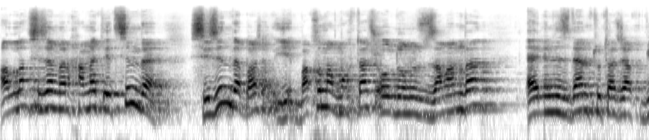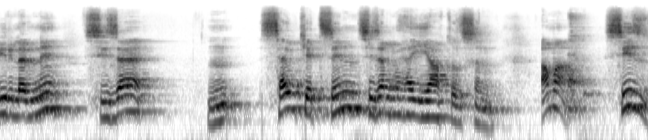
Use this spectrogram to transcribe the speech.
Allah size merhamet etsin de sizin de bakıma muhtaç olduğunuz zamanda elinizden tutacak birilerini size sevk etsin, size müheyya kılsın. Ama siz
